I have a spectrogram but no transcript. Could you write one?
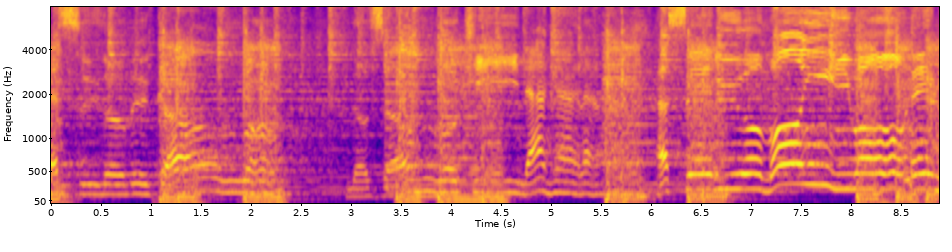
ラスの向こうを覗きながら焦る思いを描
